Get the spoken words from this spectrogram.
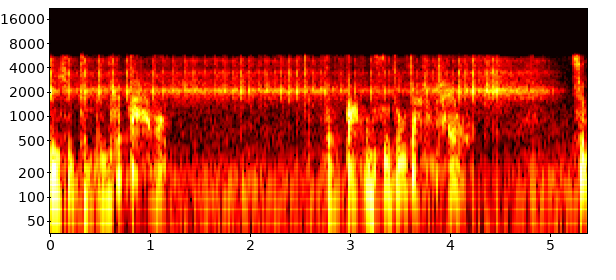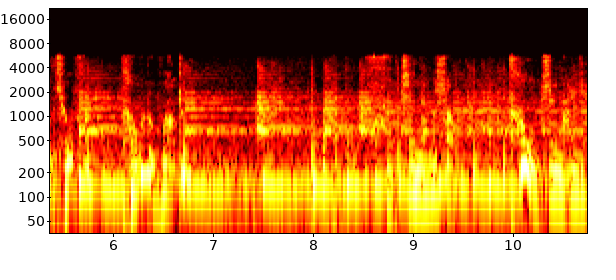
你去准备一个大瓮，在大瓮四周架上柴火，将囚犯投入瓮中。死之能受，痛之难忍。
